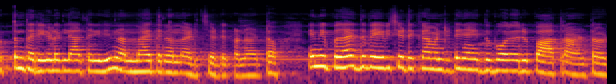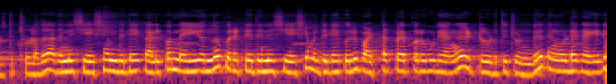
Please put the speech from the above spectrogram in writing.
ഒട്ടും തരികളില്ലാത്ത രീതിയിൽ നന്നായി തന്നെ ഒന്ന് അടിച്ചെടുക്കണം കേട്ടോ. ഇനിയിപ്പോൾ ഇത് വേവിച്ചെടുക്കാൻ വേണ്ടിയിട്ട് ഞാൻ ഇതുപോലെ ഒരു പാത്രമാണ് കേട്ടോ എടുത്തിട്ടുള്ളത്. അതിന് ശേഷം ഇതിലേക്ക് അല്പം നെയ്യൊന്ന് പുരട്ടിയതിന് ശേഷം ഇതിലേക്ക് ഒരു ബട്ടർ പേപ്പർ കൂടി അങ്ങ് ഇട്ട് കൊടുത്തിട്ടുണ്ട്. നിങ്ങളുടെ കയ്യിൽ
